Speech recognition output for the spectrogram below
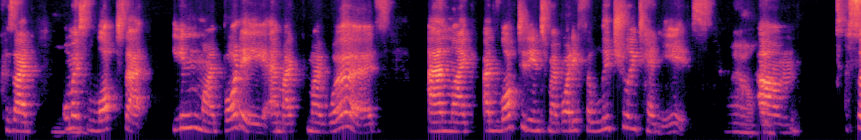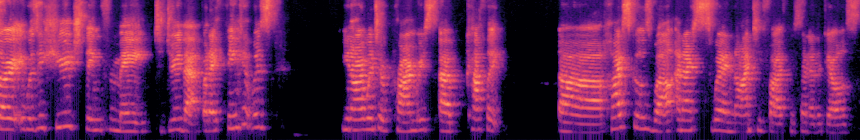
because I'd mm-hmm. almost locked that in my body and my, my words and like I locked it into my body for literally 10 years. Wow. Um, so it was a huge thing for me to do that. But I think it was, you know, I went to a primary uh, Catholic uh, high school as well, and I swear 95% of the girls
